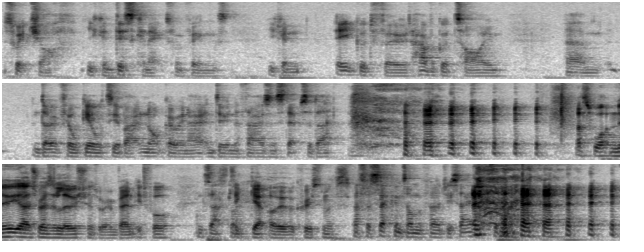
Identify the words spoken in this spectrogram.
switch off, you can disconnect from things, you can eat good food, have a good time, um, and don't feel guilty about not going out and doing a thousand steps a day. That's what New Year's resolutions were invented for. Exactly. To get over Christmas. That's the second time I've heard you say that today.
